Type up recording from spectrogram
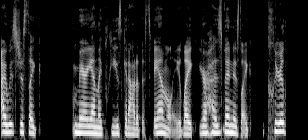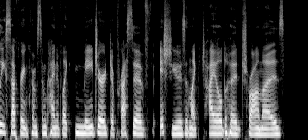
I was just like Marianne, like, please get out of this family. Like, your husband is like clearly suffering from some kind of like major depressive issues and like childhood traumas.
